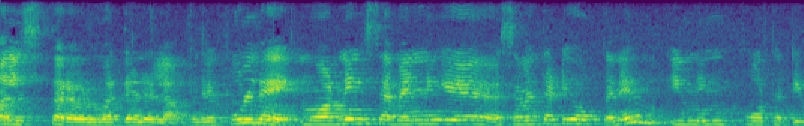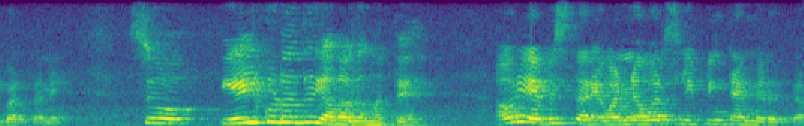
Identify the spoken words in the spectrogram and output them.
ಮಲಸ್ತಾರೆ ಅವರು ಮಧ್ಯಾಹ್ನ ಎಲ್ಲ ಅಂದ್ರೆ ಫುಲ್ ಡೇ ಮಾರ್ನಿಂಗ್ ಸೆವೆನ್ಗೆ ಸೆವೆನ್ ತರ್ಟಿ ಹೋಗ್ತಾನೆ ಈವ್ನಿಂಗ್ ಫೋರ್ ತರ್ಟಿ ಬರ್ತಾನೆ. ಸೊ ಹೇಳ್ಕೊಡೋದು ಯಾವಾಗ ಮತ್ತೆ? ಅವ್ರು ಎಬ್ಬಿಸ್ತಾರೆ. ಒನ್ ಅವರ್ ಸ್ಲೀಪಿಂಗ್ ಟೈಮ್ ಇರುತ್ತೆ.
